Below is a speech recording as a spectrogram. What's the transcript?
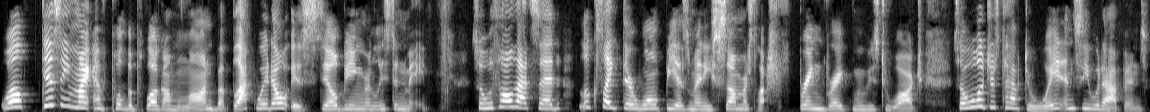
Well, Disney might have pulled the plug on Mulan, but Black Widow is still being released in May. So with all that said, looks like there won't be as many summer slash spring break movies to watch, so we'll just have to wait and see what happens.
